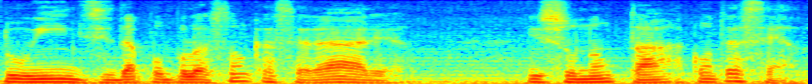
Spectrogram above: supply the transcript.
do índice da população carcerária, isso não está acontecendo.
